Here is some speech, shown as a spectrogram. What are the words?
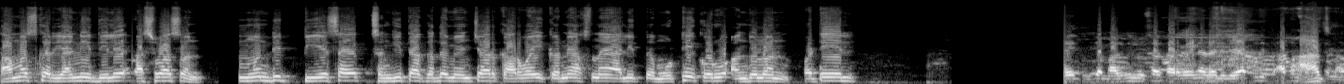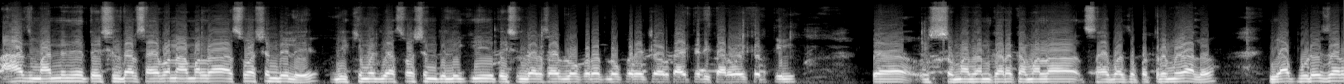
तामसकर यांनी दिले आश्वासन. संबंधित P S I Sangeeta Kadam यांच्यावर कारवाई करण्यास नाही आली तर मोठे करू आंदोलन. पटेल. तुमच्या मागणीनुसार कारवाई नाही झाली यापुढे आपण आज आज माननीय तहसीलदार साहेबांना आम्हाला आश्वासन दिले लेखीमध्ये आश्वासन दिले की तहसीलदार साहेब लवकरात लवकर याच्यावर काहीतरी कारवाई करतील. त्या समाधानकारक आम्हाला साहेबाचं पत्र मिळालं. यापुढे जर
